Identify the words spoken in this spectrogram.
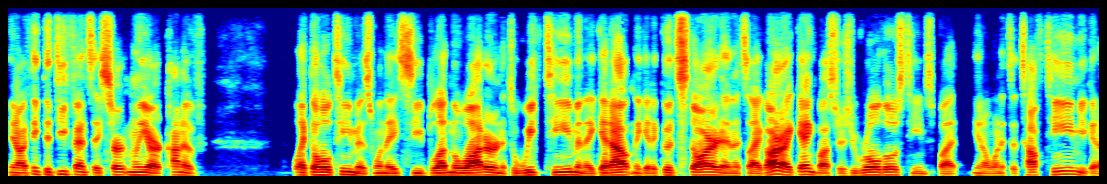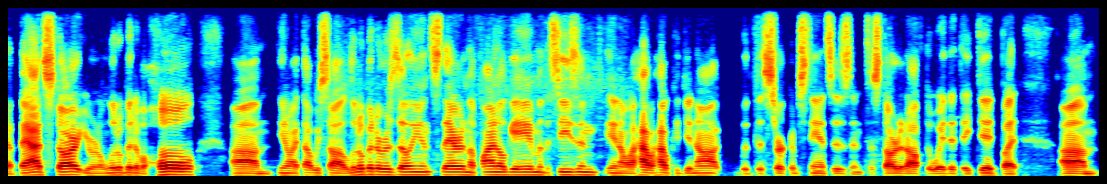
you know, I think the defense, they certainly are kind of like the whole team is when they see blood in the water and it's a weak team and they get out and they get a good start and it's like all right gangbusters you roll those teams. But you know when it's a tough team you get a bad start you're in a little bit of a hole um, you know i thought we saw a little bit of resilience there in the final game of the season you know how, how could you not with the circumstances and to start it off the way that they did? But um,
